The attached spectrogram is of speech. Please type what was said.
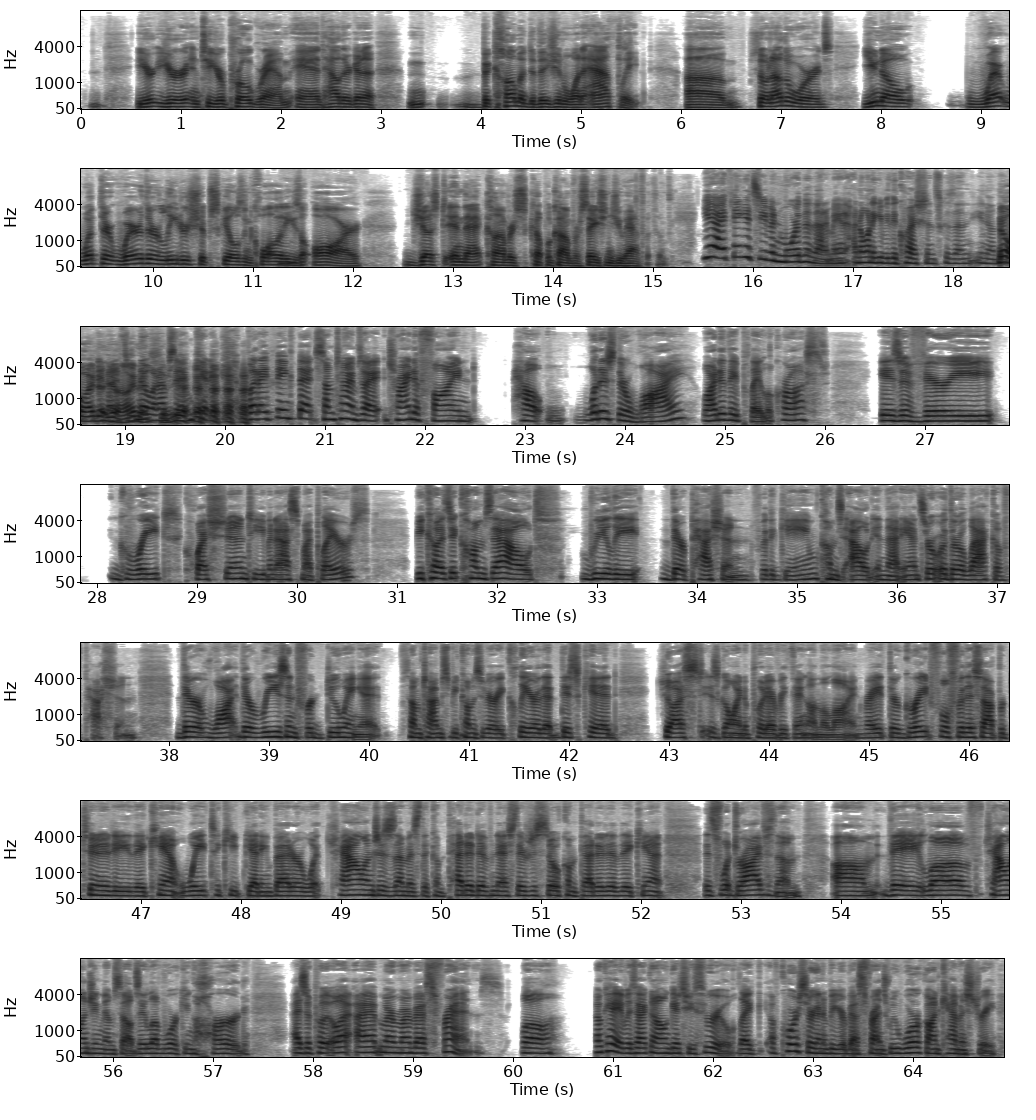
you're, you're into your program and how they're going to m- become a Division One athlete. Um, so, in other words, you know where what their where their leadership skills and qualities are just in that converse, couple conversations you have with them. Yeah, I think it's even more than that. I mean, I don't want to give you the questions because then you know. No, I don't. know, I know what I'm saying. I'm kidding. But I think that sometimes I trying to find how what is their why? Why do they play lacrosse? Is a very great question to even ask my players because it comes out really their passion for the game comes out in that answer or their lack of passion. Their why their reason for doing it sometimes becomes very clear that this kid just is going to put everything on the line, right? They're grateful for this opportunity. They can't wait to keep getting better. What challenges them is the competitiveness. They're just so competitive. They can't, it's what drives them. Um, they love challenging themselves, they love working hard. as opposed, well, I have my, best friends. Well, okay, was that going to get you through? Like, of course they're going to be your best friends. We work on chemistry,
